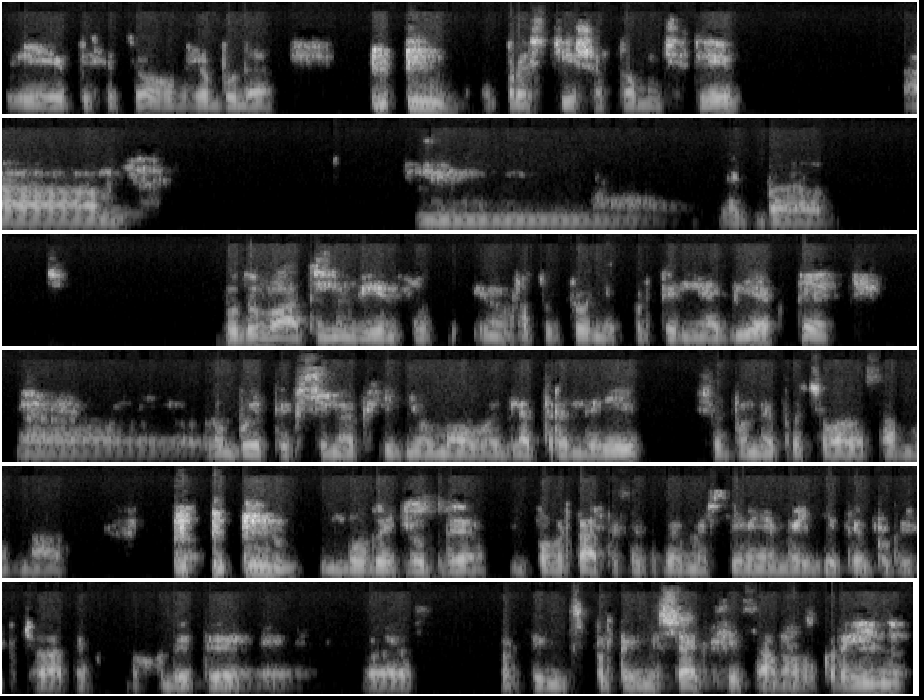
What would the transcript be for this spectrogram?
і після цього вже буде простіше, в тому числі. М, якби будувати нові інфра- інфраструктурні спортивні об'єкти, е, робити всі необхідні умови для тренерів, щоб вони працювали саме в нас. Будуть люди повертатися зі своїми сім'ями, і діти будуть почати ходити в спортивні спортивні секції саме в Україні.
